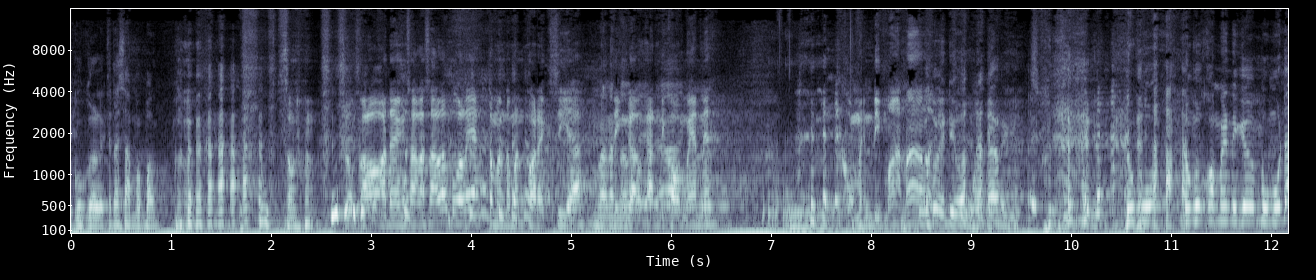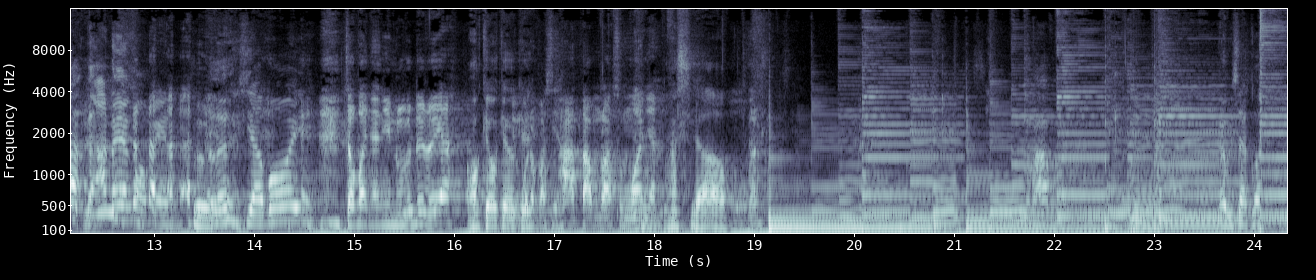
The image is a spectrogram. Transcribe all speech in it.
Google kita sama bang. So, so, kalau ada yang salah-salah boleh ya teman-teman koreksi ya. Mana Tinggalkan di komen ya. komen di mana lagi? di mana lagi? nunggu nunggu komen di pemuda nggak ada yang komen. Halo, siap boy. Coba nyanyiin dulu dulu ya. Oke oke oke. Udah pasti hatam lah semuanya. Ah, siap. Kenapa? Nggak bisa gua.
